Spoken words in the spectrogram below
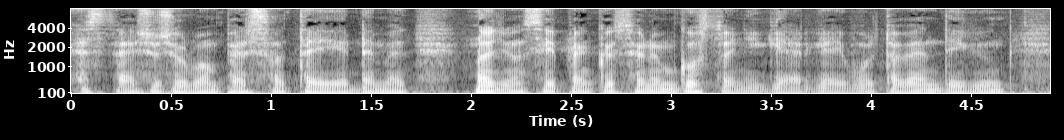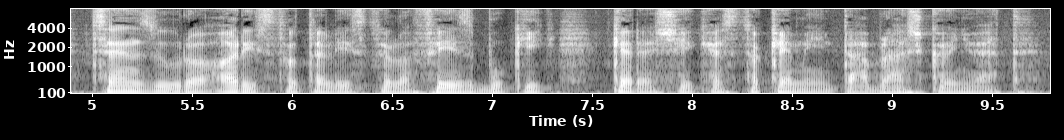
Ezt elsősorban persze a te érdemed. Nagyon szépen köszönöm. Gosztonyi Gergely volt a vendégünk. Cenzúra Arisztotelésztől a Facebookig keressék ezt a kemény táblás könyvet.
